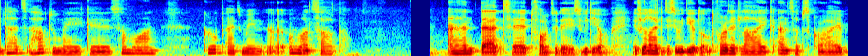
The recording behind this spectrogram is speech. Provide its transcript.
that's how to make uh, someone group admin uh, on whatsapp. And that's it for today's video. If you like this video don't forget like and subscribe.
